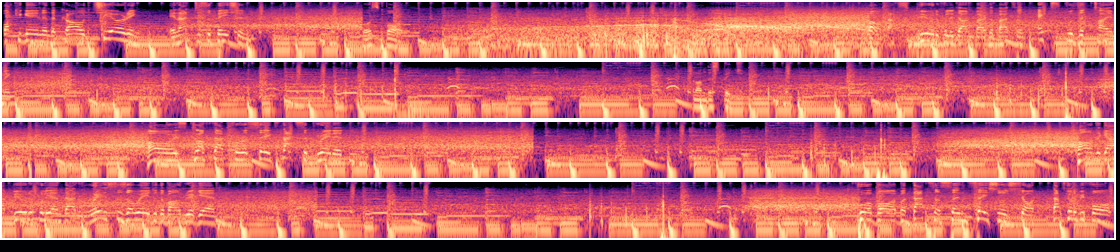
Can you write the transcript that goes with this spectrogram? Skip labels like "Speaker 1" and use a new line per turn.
walking in and the crowd cheering in anticipation. First ball. Oh, that's beautifully done by the batsman. Exquisite timing. On this pitch. Oh, he's clocked that for a six. That's hit. Found the gap beautifully and that races away to the boundary again. Poor ball, but that's a sensational shot. That's going to be four.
